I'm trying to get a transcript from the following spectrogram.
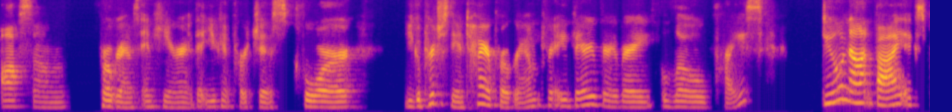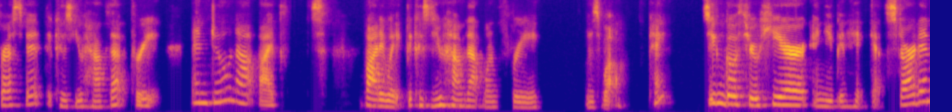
awesome programs in here that you can purchase for you can purchase the entire program for a very very very low price. Do not buy express fit because you have that free and do not buy body weight because you have that one free as well okay? So you can go through here and you can hit get started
